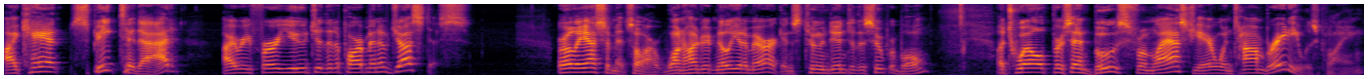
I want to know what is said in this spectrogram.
I can't speak to that. I refer you to the Department of Justice. Early estimates are 100 million Americans tuned into the Super Bowl, a 12% boost from last year when Tom Brady was playing.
